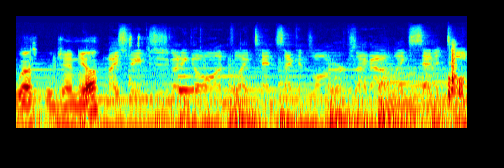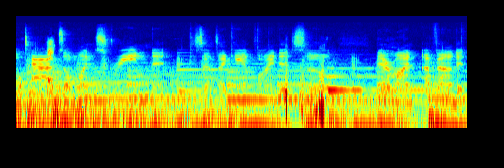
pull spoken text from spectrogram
West Virginia. My stream's just gonna go on for like 10 seconds longer because I got like 17 tabs on one screen and, since I can't find it. So, never mind. I found it.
